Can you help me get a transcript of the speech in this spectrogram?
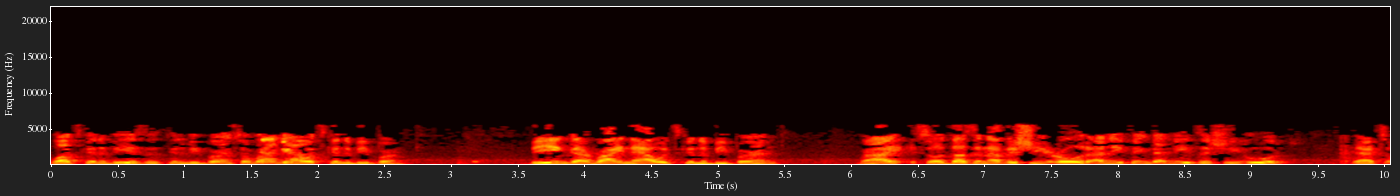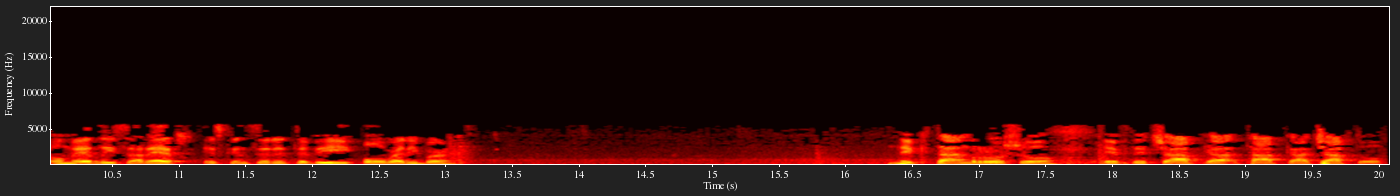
What's going to be is it's going to be burned. So right now it's going to be burned. Being that right now it's going to be burned, right? So it doesn't have a shi'ur. Anything that needs a shi'ur, that's omed li saref, is considered to be already burned. Niktam rosho, if the chop got, top got chopped off.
